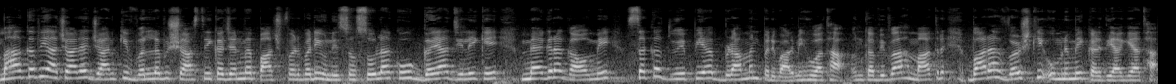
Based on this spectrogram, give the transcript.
महाकवि आचार्य जानकी वल्लभ शास्त्री का जन्म 5 फरवरी 1916 को गया ज़िले के मैगरा गाँव में सकल द्वीपीय ब्राह्मण परिवार में हुआ था। उनका विवाह मात्र 12 वर्ष की उम्र में कर दिया गया था।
